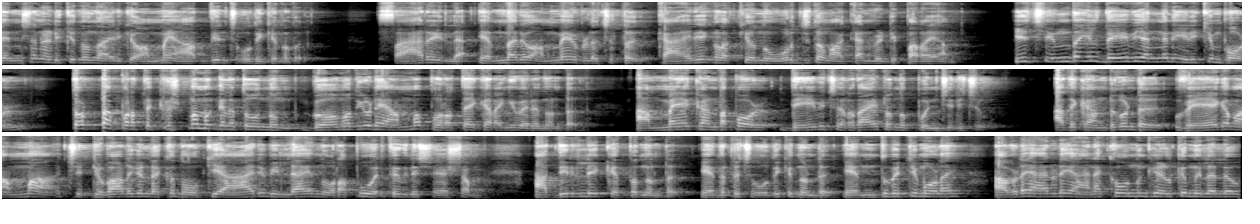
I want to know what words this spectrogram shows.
ടെൻഷൻ അടിക്കുന്നതായിരിക്കും അമ്മ ആദ്യം ചോദിക്കുന്നത്. സാരമില്ല എന്നാലും അമ്മയെ വിളിച്ചിട്ട് കാര്യങ്ങളൊക്കെ ഒന്ന് ഊർജിതമാക്കാൻ വേണ്ടി പറയാം. ഈ ചിന്തയിൽ ദേവി അങ്ങനെ ഇരിക്കുമ്പോൾ തൊട്ടപ്പുറത്ത് കൃഷ്ണമംഗലത്തു നിന്നും ഗോമതിയുടെ അമ്മ പുറത്തേക്ക് ഇറങ്ങി വരുന്നുണ്ട്. അമ്മയെ കണ്ടപ്പോൾ ദേവി ചെറുതായിട്ടൊന്ന് പുഞ്ചിരിച്ചു. അത് കണ്ടുകൊണ്ട് വേഗം അമ്മ ചുറ്റുപാടുകളിലൊക്കെ നോക്കി ആരുമില്ല എന്ന് ഉറപ്പുവരുത്തിയതിന് ശേഷം അതിരിലേക്ക് എത്തുന്നുണ്ട്. എന്നിട്ട് ചോദിക്കുന്നുണ്ട് എന്തു പറ്റി മോളെ? അവിടെ ആരുടെ അനക്കമൊന്നും കേൾക്കുന്നില്ലല്ലോ?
